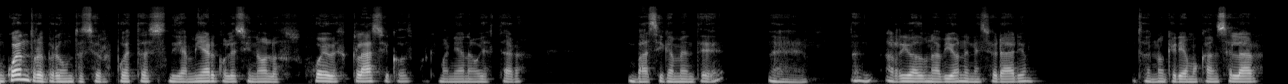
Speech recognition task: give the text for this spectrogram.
encuentro de preguntas y respuestas día miércoles y no los jueves clásicos, porque mañana voy a estar básicamente eh, arriba de un avión en ese horario. Entonces no queríamos cancelar,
